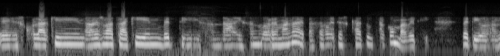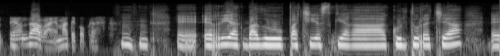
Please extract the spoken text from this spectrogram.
eskolakin, abez batzakin, beti izan da, izan du harremana, eta zerbait eskatutakon, ba, beti, beti egon da, ba, emateko prast. e, herriak badu patxiezkiaga kulturretxea, e,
